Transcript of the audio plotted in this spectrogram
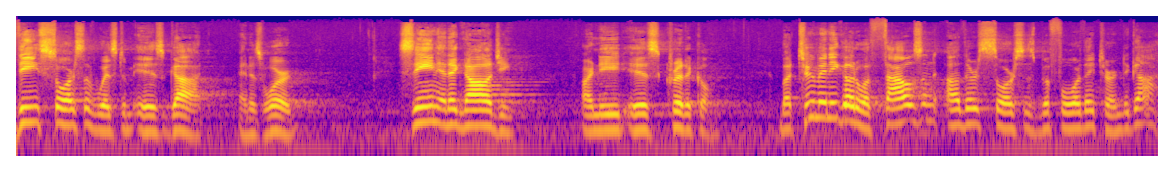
the source of wisdom is God and His Word. Seeing and acknowledging our need is critical. But too many go to a thousand other sources before they turn to God.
